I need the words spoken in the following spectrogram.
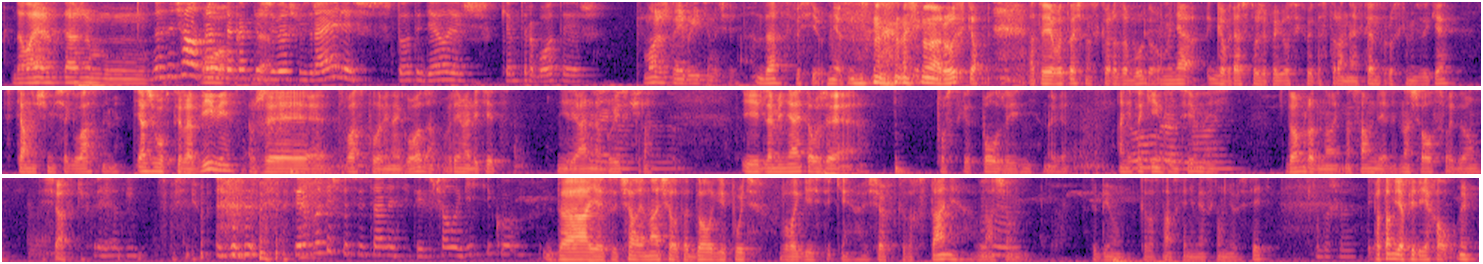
Давай расскажем... Ну, сначала О, просто как ты да. живешь в Израиле, что ты делаешь, кем ты работаешь. Можешь на иврите начать. Да, спасибо. Нет, начну, начну на русском, а то я его точно скоро забуду. У меня говорят, что уже появился какой-то странный акцент в русском языке с тянущимися гласными. Я живу в Тель-Авиве уже два с половиной года. Время летит нереально быстро. И для меня это уже просто как пол жизни, наверное. Они Дом такие интенсивные. родной. Дом родной, на самом деле. Нашел свой дом. И счастлив. Приятно. Спасибо. Ты работаешь по специальности, ты изучал логистику? Да, я изучал, я начал этот долгий путь в логистике еще в Казахстане, в нашем любимом казахстанско-немецком университете. Обожаю. Потом я переехал, мы-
